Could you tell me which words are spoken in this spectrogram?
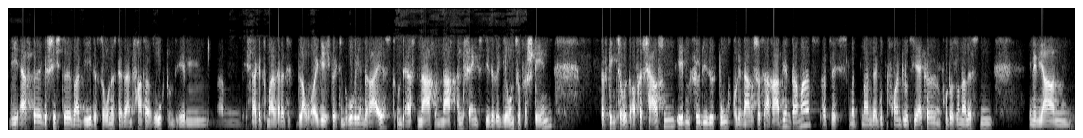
Die erste Geschichte war die des Sohnes, der seinen Vater sucht und eben, ähm, ich sage jetzt mal, relativ blauäugig durch den Orient reist und erst nach und nach anfängt, diese Region zu verstehen. Das ging zurück auf Recherchen eben für dieses Buch Kulinarisches Arabien damals, als ich mit meinem sehr guten Freund Lutz Jäkel, einem Fotojournalisten, in den Jahren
